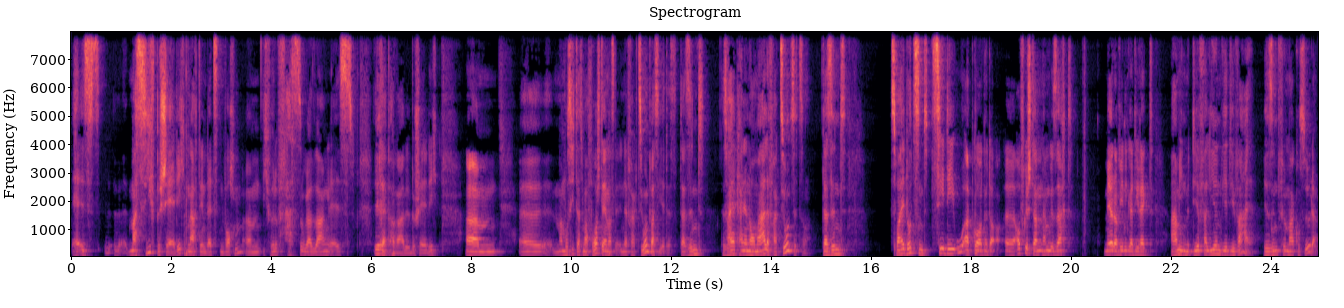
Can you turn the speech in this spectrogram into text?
er ist äh, massiv beschädigt nach den letzten Wochen. Ähm, ich würde fast sogar sagen, er ist irreparabel beschädigt. Ähm, äh, man muss sich das mal vorstellen, was in der Fraktion passiert ist. Da sind, das war ja keine normale Fraktionssitzung. Da sind zwei Dutzend CDU-Abgeordnete äh, aufgestanden, haben gesagt, mehr oder weniger direkt, Armin, mit dir verlieren wir die Wahl. Wir sind für Markus Söder.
